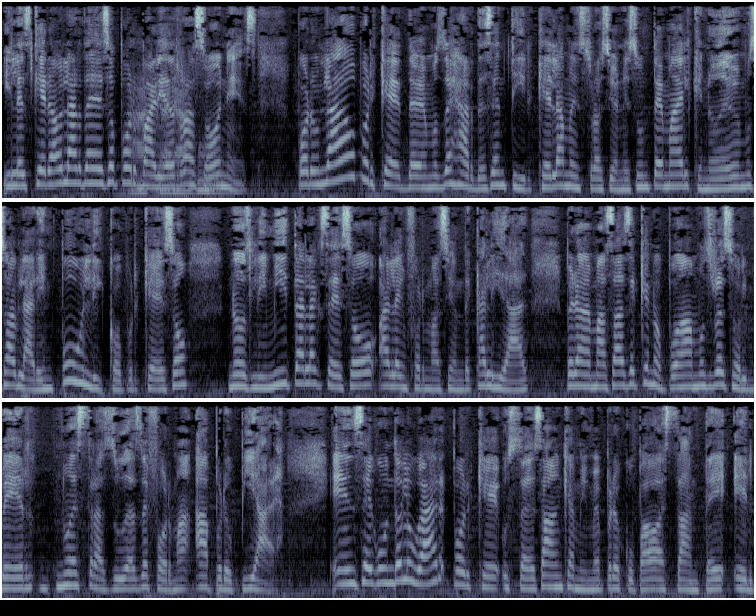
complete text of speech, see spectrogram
Y les quiero hablar de eso por Ah, varias carajo. razones. Por un lado, porque debemos dejar de sentir que la menstruación es un tema del que no debemos hablar en público, porque eso nos limita el acceso a la información de calidad, pero además hace que no podamos resolver nuestras dudas de forma apropiada. En segundo lugar, porque ustedes saben que a mí me preocupa bastante el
